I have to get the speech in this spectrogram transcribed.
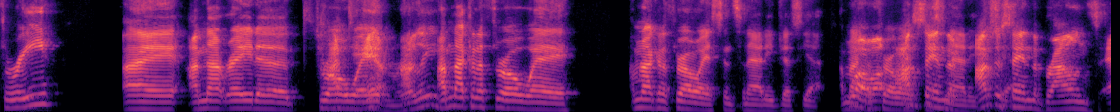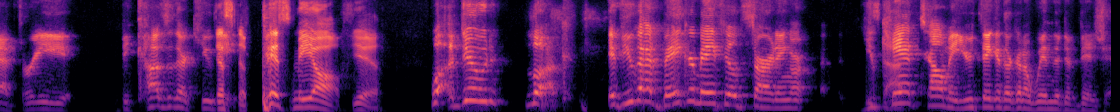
three. I I'm not ready to throw Hot away. damn, really? I, am not going to throw away. I'm not going to throw away Cincinnati just yet. I'm not going to Well, throw away I'm saying the, Cincinnati. I'm just yet. saying the Browns at three because of their QB. Just to piss me off. Yeah. Well, dude, look, if you got Baker Mayfield starting, or you can't tell me you're thinking they're going to win the division.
